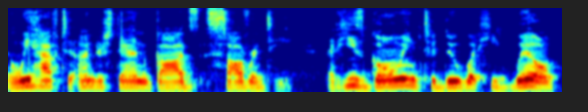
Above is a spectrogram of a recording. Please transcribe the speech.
And we have to understand God's sovereignty that He's going to do what He will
